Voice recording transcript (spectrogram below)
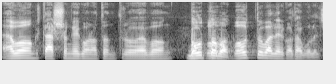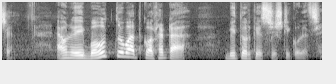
এবং তার সঙ্গে গণতন্ত্র এবং বহুত্ববাদ। বহুত্ববাদের কথা বলেছেন। এখন এই বহুত্ববাদ কথাটা বিতর্কের সৃষ্টি করেছে।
